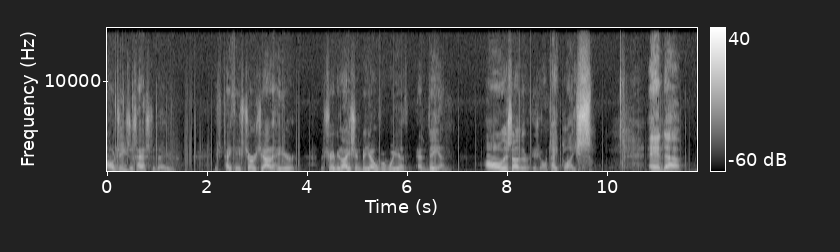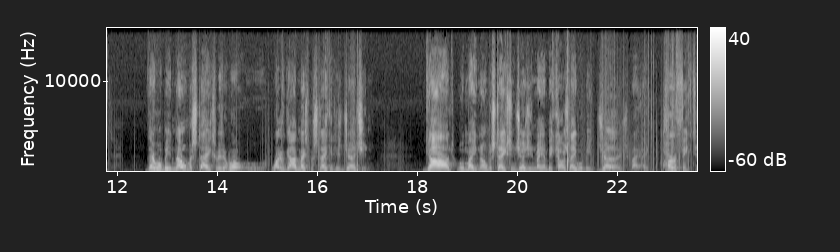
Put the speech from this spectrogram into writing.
All Jesus has to do is take his church out of here, the tribulation be over with, and then all this other is going to take place. And uh, there will be no mistakes. Well, what if God makes a mistake in his judging? God will make no mistakes in judging man because they will be judged by a perfect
